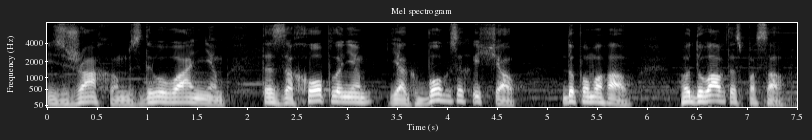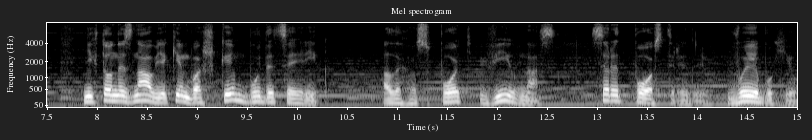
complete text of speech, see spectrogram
із жахом, здивуванням та захопленням, як Бог захищав, допомагав, годував та спасав. Ніхто не знав, яким важким буде цей рік, але Господь вів нас серед пострілів, вибухів,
